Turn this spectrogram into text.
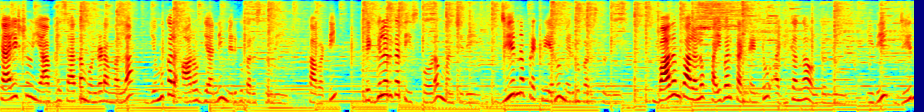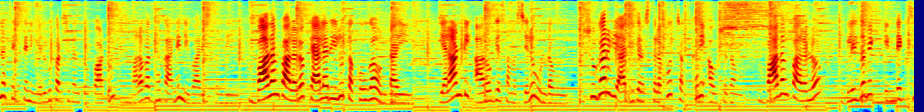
కాల్షియం యాభై శాతం ఉండడం వల్ల ఎముకల ఆరోగ్యాన్ని మెరుగుపరుస్తుంది. కాబట్టి రెగ్యులర్గా తీసుకోవడం మంచిది. జీర్ణ ప్రక్రియను మెరుగుపరుస్తుంది. బాదం పాలలో ఫైబర్ కంటెంట్ అధికంగా ఉంటుంది. ఇది జీర్ణశక్తిని మెరుగుపరచడంతో పాటు మలబద్ధకాన్ని నివారిస్తుంది. బాదం పాలలో క్యాలరీలు తక్కువగా ఉంటాయి. ఎలాంటి ఆరోగ్య సమస్యలు ఉండవు. షుగర్ వ్యాధిగ్రస్తులకు చక్కని ఔషధం. బాదం పాలలో గ్లిజమిక్ ఇండెక్స్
